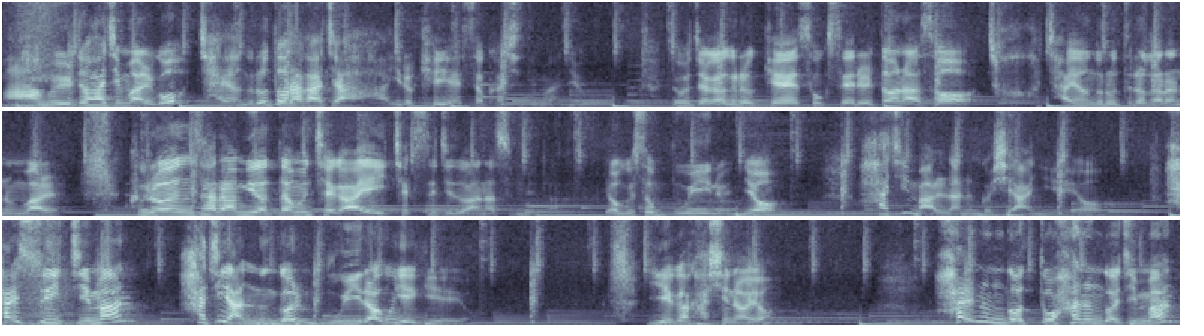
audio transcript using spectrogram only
아무 일도 하지 말고 자연으로 돌아가자. 이렇게 해석하시더만요. 노자가 그렇게 속세를 떠나서 저 자연으로 들어가라는 말 그런 사람이었다면 제가 아예 이 책 쓰지도 않았습니다. 여기서 무의는요 하지 말라는 것이 아니에요. 할 수 있지만 하지 않는 걸 무의라고 얘기해요. 이해가 가시나요? 하는 것도 하는 거지만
